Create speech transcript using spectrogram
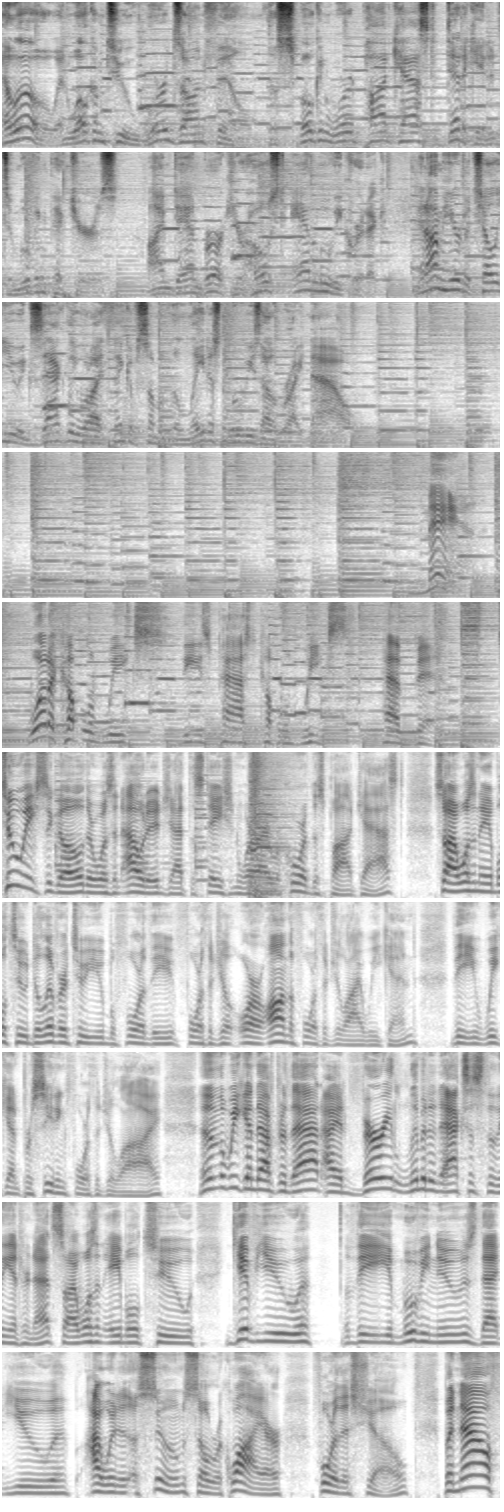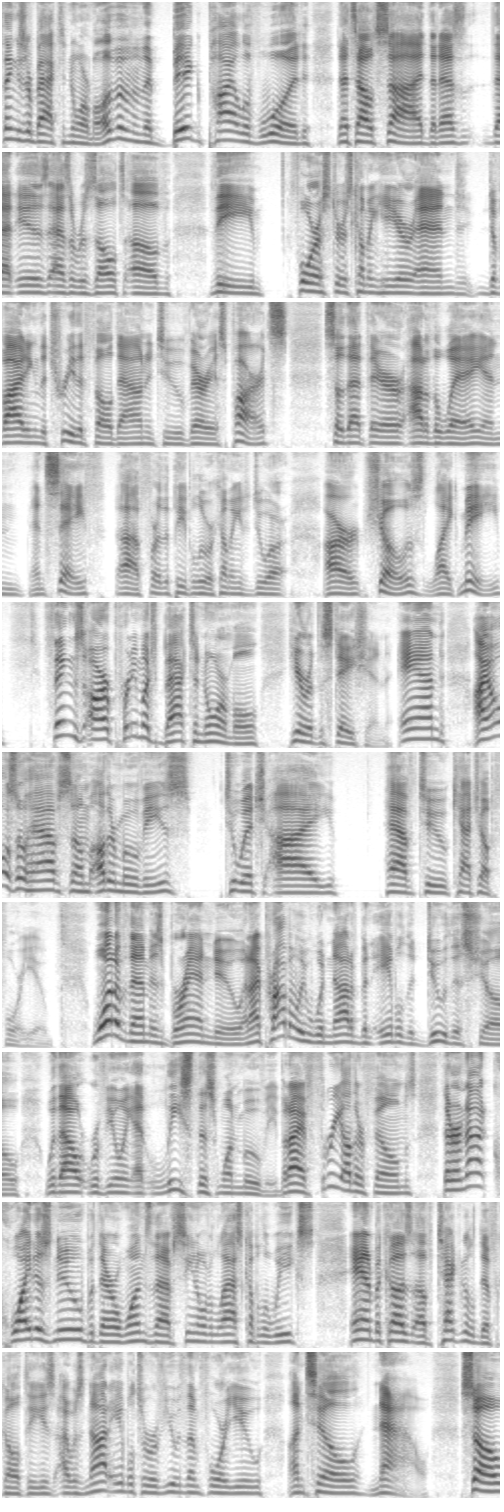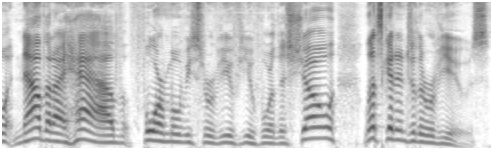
Hello, and welcome to Words on Film, the spoken word podcast dedicated to moving pictures. I'm Dan Burke, your host and movie critic, and I'm here to tell you exactly what I think of some of the latest movies out right now. Man, what a couple of weeks these past couple of weeks have been. Two weeks ago, there was an outage at the station where I record this podcast, so I wasn't able to deliver to you before the 4th of July or on the 4th of July weekend, the weekend preceding 4th of July. And then the weekend after that, I had very limited access to the internet, so I wasn't able to give you the movie news that you, I would assume, so require for this show. But now things are back to normal, other than the big pile of wood that's outside that as that is as a result of the foresters coming here and dividing the tree that fell down into various parts so that they're out of the way and and safe uh, for the people who are coming to do our our shows like me things are pretty much back to normal here at the station. And I also have some other movies to which I have to catch up for you. One of them is brand new, and I probably would not have been able to do this show without reviewing at least this one movie. But I have three other films that are not quite as new, but there are ones that I've seen over the last couple of weeks. And because of technical difficulties, I was not able to review them for you until now. So now that I have four movies to review for you for this show, let's get into the reviews.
